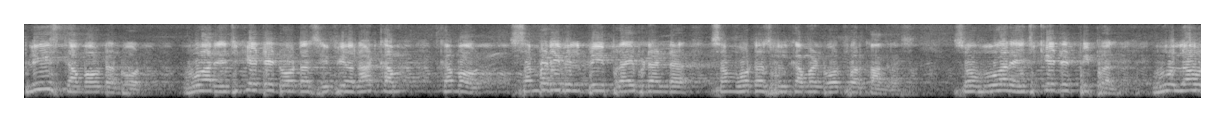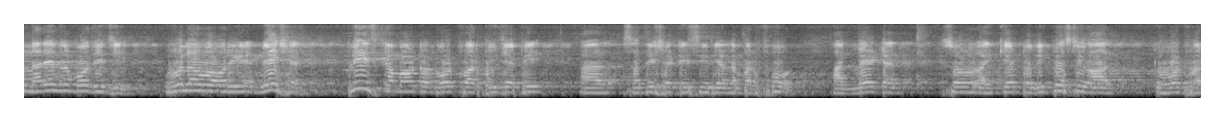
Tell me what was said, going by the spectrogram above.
please come out and vote. Who are educated voters, if you are not come, come out, somebody will be bribed and uh, some voters will come and vote for Congress. So who are educated people, who love Narendra Modi ji, who love our nation, please come out and vote for BJP, uh, Satish Reddy serial number 4 on May 10th. So I came to request you all to vote for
